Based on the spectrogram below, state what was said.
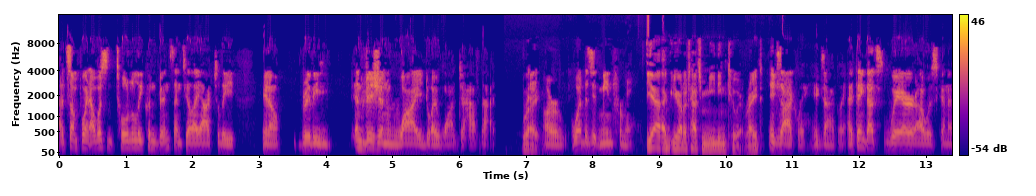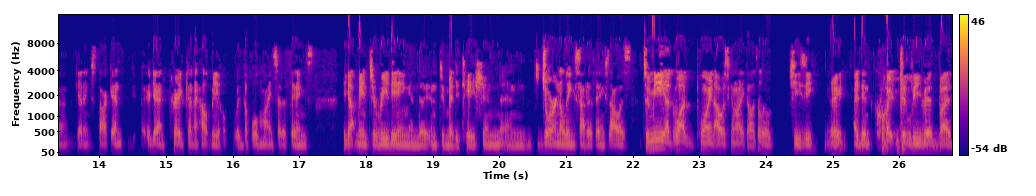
at some point, I wasn't totally convinced until I actually, you know, really envision why do I want to have that Right. Or what does it mean for me? Yeah, you got to attach meaning to it, right? Exactly, exactly. I think that's where I was kind of getting stuck. And again, Craig kind of helped me with the whole mindset of things. He got me into reading and the, into meditation and journaling side of things. That was to me at one point I was kind of like, oh, it's a little cheesy, right? I didn't quite believe it, but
